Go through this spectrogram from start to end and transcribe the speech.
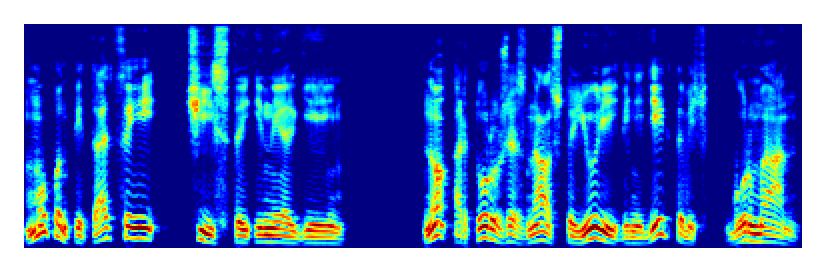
Мог он питаться и чистой энергией, но Артур уже знал, что Юрий Венедиктович – гурман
